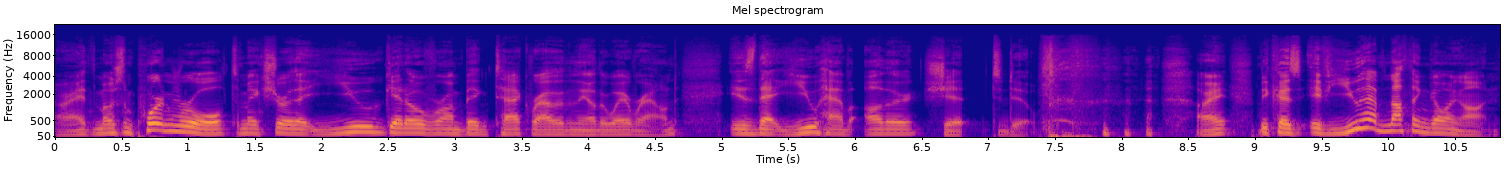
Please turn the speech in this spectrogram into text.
all right. The most important rule to make sure that you get over on big tech rather than the other way around is that you have other shit to do. All right. Because if you have nothing going on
